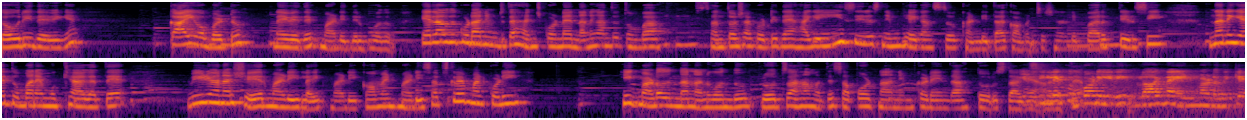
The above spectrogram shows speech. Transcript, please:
ಗೌರಿ ದೇವಿಗೆ ಕಾಯಿ ಒಬ್ಬಟ್ಟು ನೈವೇದ್ಯಕ್ಕೆ ಮಾಡಿದ್ದಿರ್ಬೋದು. ಎಲ್ಲವೂ ಕೂಡ ನಿಮ್ಮ ಜೊತೆ ಹಂಚ್ಕೊಂಡೆ. ನನಗಂತೂ ತುಂಬ ಸಂತೋಷ ಕೊಟ್ಟಿದೆ. ಹಾಗೆ ಈ ಸೀರೀಸ್ ನಿಮ್ಗೆ ಹೇಗೆ ಖಂಡಿತ ಕಾಮೆಂಟ್ ಸೆಕ್ಷನಲ್ಲಿ ಬರೆದು ತಿಳಿಸಿ ನನಗೆ ತುಂಬಾ ಮುಖ್ಯ ಆಗತ್ತೆ. ವಿಡಿಯೋನ ಶೇರ್ ಮಾಡಿ ಲೈಕ್ ಮಾಡಿ ಕಾಮೆಂಟ್ ಮಾಡಿ ಸಬ್ಸ್ಕ್ರೈಬ್ ಮಾಡ್ಕೊಳ್ಳಿ ಹೀಗೆ ಮಾಡೋದ್ರಿಂದ ನನಗೊಂದು ಪ್ರೋತ್ಸಾಹ ಮತ್ತೆ ಸಪೋರ್ಟ್ ಸಪೋರ್ಟ್ನ ನಿಮ್ಮ ಕಡೆಯಿಂದ ತೋರಿಸ್ದಾಗೆ ಇಲ್ಲೇ ಕುತ್ಕೊಂಡಿದ್ದೀನಿ ನ ಎಂಡ್ ಮಾಡೋದಕ್ಕೆ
